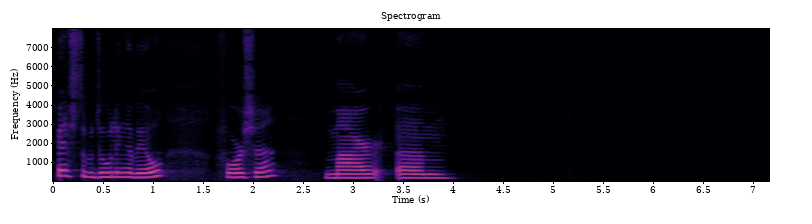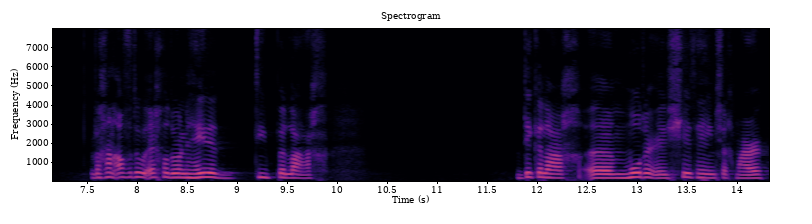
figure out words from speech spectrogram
beste bedoelingen wil voor ze. Maar um, we gaan af en toe echt wel door een hele diepe laag, dikke laag uh, modder en shit heen, zeg maar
